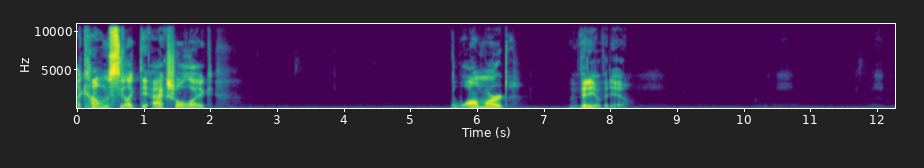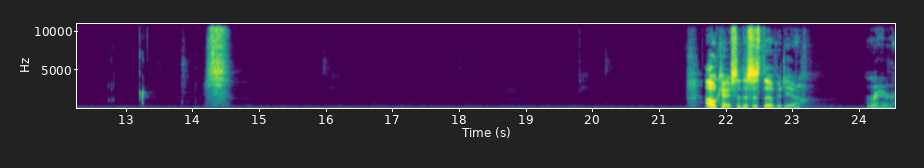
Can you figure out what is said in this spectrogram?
I kind of want to see like the actual like Walmart video video. Okay, so this is the video right here.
